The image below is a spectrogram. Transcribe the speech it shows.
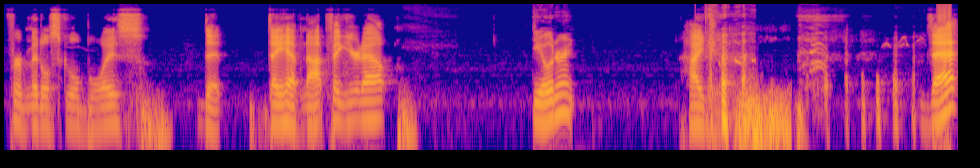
for middle school boys that they have not figured out Deodorant? hygiene. that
